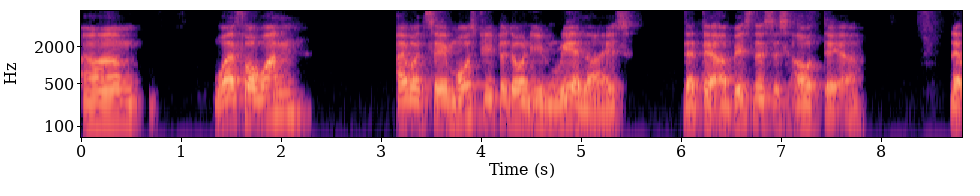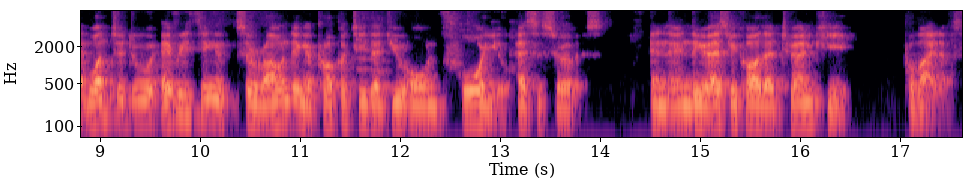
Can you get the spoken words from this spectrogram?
Um, well, for one, I would say most people don't even realize that there are businesses out there that want to do everything surrounding a property that you own for you as a service. And in the US, we call that turnkey providers.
